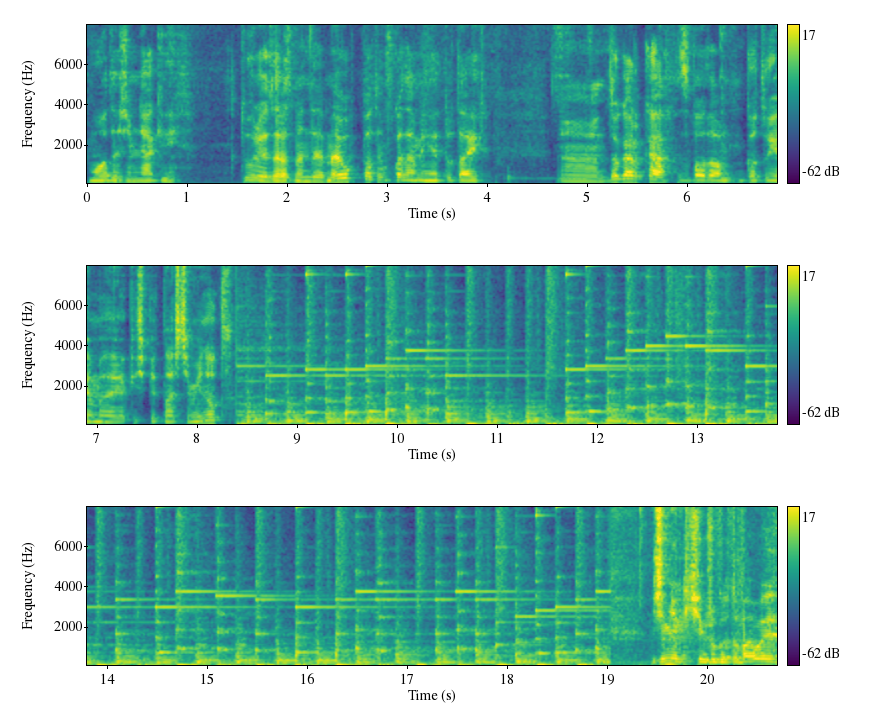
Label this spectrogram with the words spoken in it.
młode ziemniaki, które zaraz będę mył. Potem wkładamy je tutaj e, do garka z wodą. Gotujemy jakieś 15 minut. Ziemniaki się już ugotowały.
